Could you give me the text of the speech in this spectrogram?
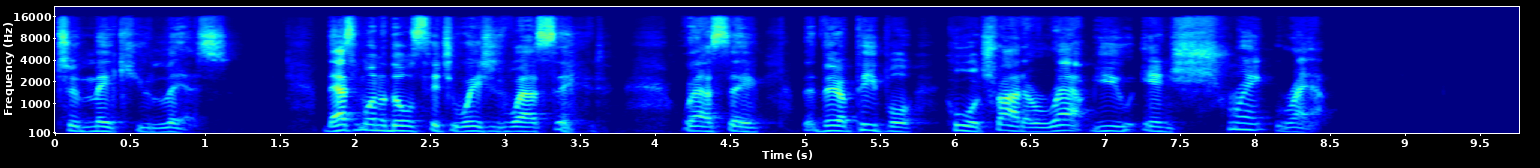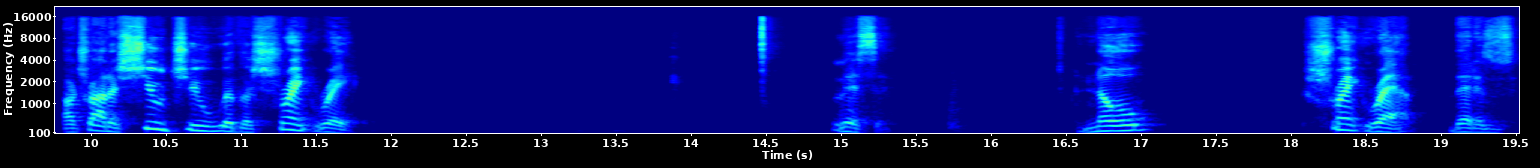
to make you less. That's one of those situations where I said, where I say that there are people who will try to wrap you in shrink wrap or try to shoot you with a shrink ray. Listen, no shrink wrap that is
